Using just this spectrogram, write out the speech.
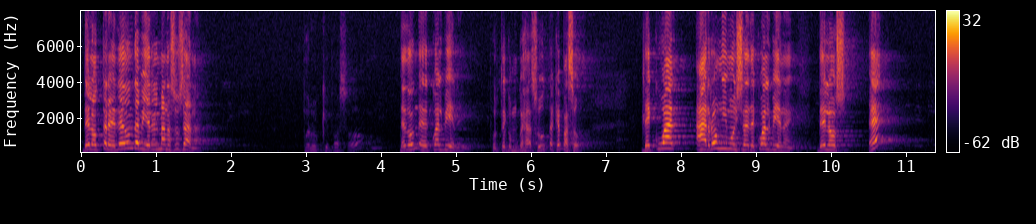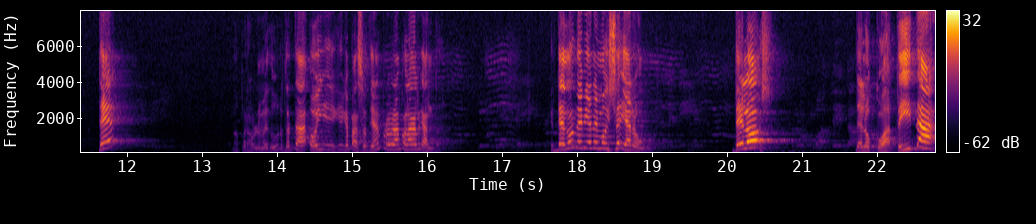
De los tres, ¿de dónde viene, hermana Susana? ¿Pero qué pasó? ¿De dónde, de cuál vienen? Usted como que se asusta, ¿qué pasó? ¿De cuál, Aarón y Moisés, de cuál vienen? De los, ¿eh? ¿De? No, pero hábleme duro. Usted está- oye, ¿qué pasó? ¿Tienen problema con la garganta? ¿De dónde viene Moisés y Aarón? De los, de los coatitas.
